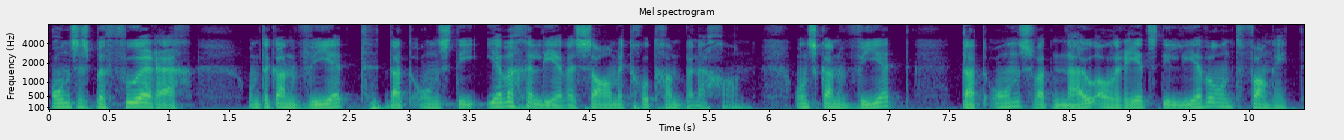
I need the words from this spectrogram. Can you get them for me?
Ons is bevoorreg om te kan weet dat ons die ewige lewe saam met God gaan binnegaan. Ons kan weet dat ons wat nou al reeds die lewe ontvang het,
